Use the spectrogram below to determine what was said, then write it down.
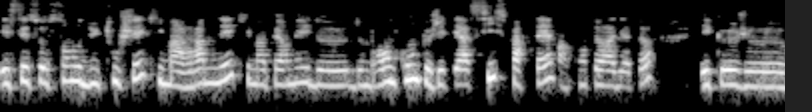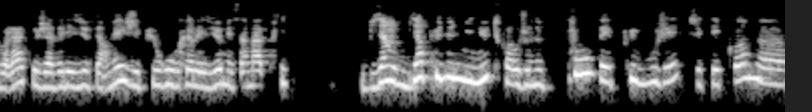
Et c'est ce sens du toucher qui m'a ramené, qui m'a permis de, de, me rendre compte que j'étais assise par terre, un compteur radiateur, et que je voilà que j'avais les yeux fermés. J'ai pu rouvrir les yeux, mais ça m'a pris bien bien plus d'une minute quoi, où je ne pouvais plus bouger. J'étais comme euh,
